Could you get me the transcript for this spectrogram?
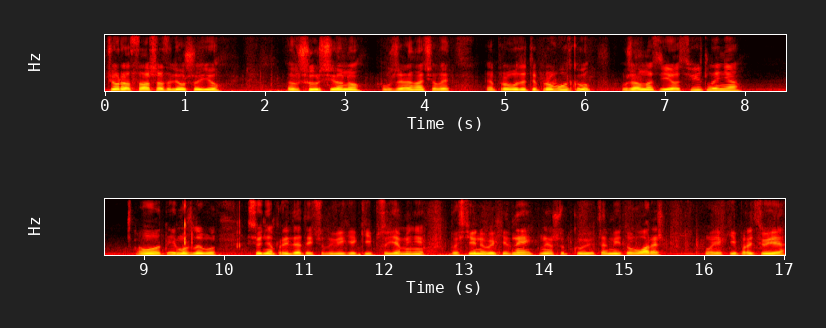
Вчора Саша з Льошею в Шурші воно вже почали е, проводити проводку. Вже в нас є освітлення. От, і можливо сьогодні прийде той чоловік, який псує мені постійно вихідний. Не шуткую. Це мій товариш, який працює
